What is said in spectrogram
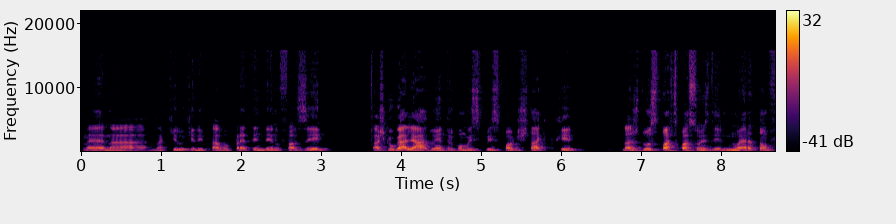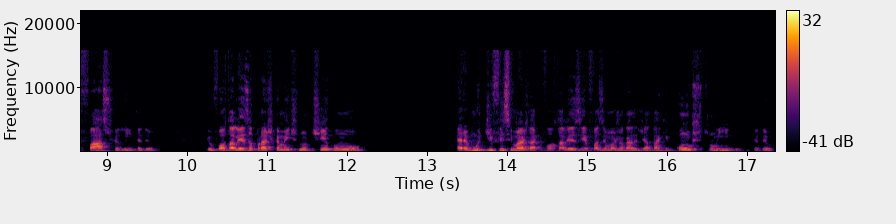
né, na, naquilo que ele estava pretendendo fazer, acho que o Galhardo entra como esse principal destaque, porque nas duas participações dele não era tão fácil ali, entendeu? Porque o Fortaleza praticamente não tinha como. Era muito difícil imaginar que o Fortaleza ia fazer uma jogada de ataque construindo, entendeu?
